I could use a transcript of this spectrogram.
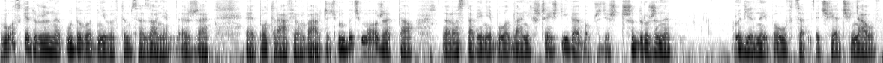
włoskie drużyny udowodniły w tym sezonie, że potrafią walczyć. Być może to rozstawienie było dla nich szczęśliwe, bo przecież trzy drużyny w jednej połówce ćwierćfinałów,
